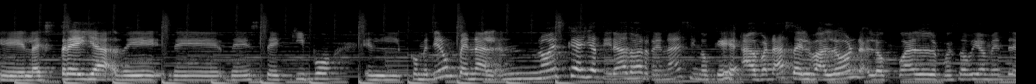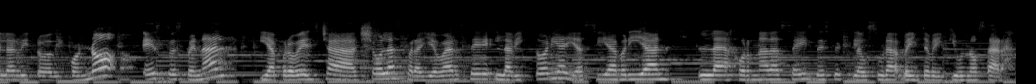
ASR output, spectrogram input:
eh, la estrella de, este equipo, el, cometiera un penal. No es que haya tirado a René, sino que abraza el balón, lo cual pues obviamente el árbitro dijo, no, esto es penal, y aprovecha a Cholas para llevarse la victoria y así abrían la jornada 6 de este clausura 2021 Sara.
